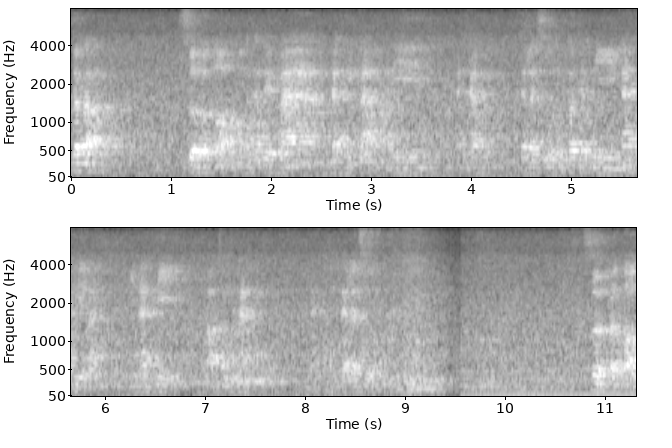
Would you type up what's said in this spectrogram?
สำหรับส่วนประกอบของกระทะไฟฟ้าแบบที่กล่าวมานี้นะครับ แต่ละส่วนก็จะมีหน้าที่หลัก มีหน้าที่ความสำคัญของแต่ละส่วน ส่วนประกอบ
